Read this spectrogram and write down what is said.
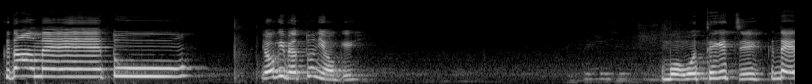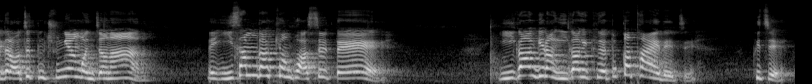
그 다음에 또 여기 몇 도니 여기? 뭐, 뭐 되겠지. 근데 애들 어쨌든 중요한 건 있잖아. 이 삼각형 봤을 때 이 각이랑 이 각이 크게 똑같아야 되지. 그치?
